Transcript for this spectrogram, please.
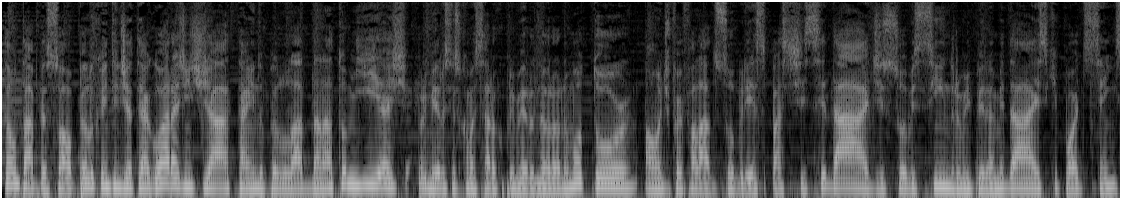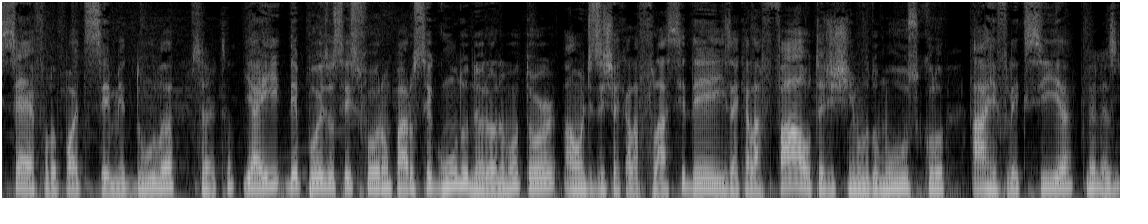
Então tá, pessoal. Pelo que eu entendi até agora, a gente já tá indo pelo lado da anatomia. Primeiro vocês começaram com o primeiro neurônio motor, onde foi falado sobre espasticidade, sobre síndrome piramidais, que pode ser encéfalo, pode ser medula. Certo. E aí depois vocês foram para o segundo neurônio motor, onde existe aquela flacidez, aquela falta de estímulo do músculo, a reflexia. Beleza.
